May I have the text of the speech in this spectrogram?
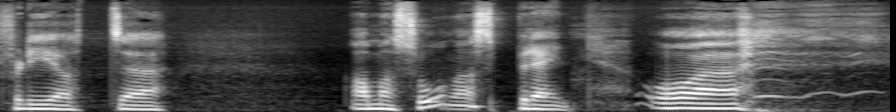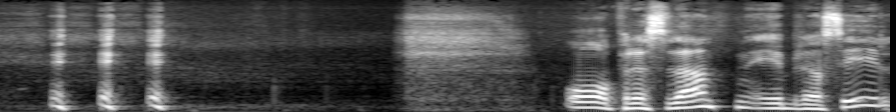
fordi at uh, Amazonas brenner. Og uh, Og presidenten i Brasil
